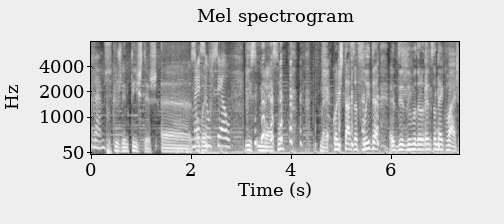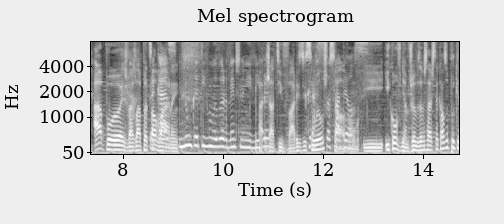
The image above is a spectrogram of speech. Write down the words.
Vamos. Porque os dentistas são Merecem bem- o céu. Isso, merecem. Mere- Quando estás aflita de, de uma dor de dentes, onde é que vais? Ah, pois, vais lá para te Por acaso, salvarem. nunca tive uma dor de dentes na minha vida. Já tive vários e são Graças eles que salvam. E, e convenhamos, vamos avançar esta causa porque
